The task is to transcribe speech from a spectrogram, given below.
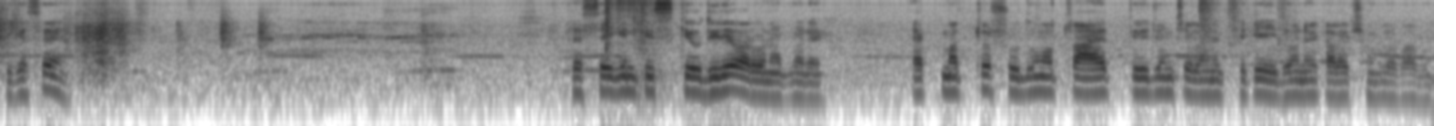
ঠিক আছে? সেকেন্ড পিস কেউ দিতে পারবেন আপনারা। একমাত্র শুধুমাত্র আয়াত পেয়েজন চ্যানেলের থেকে এই ধরনের কালেকশনগুলো পাবেন।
